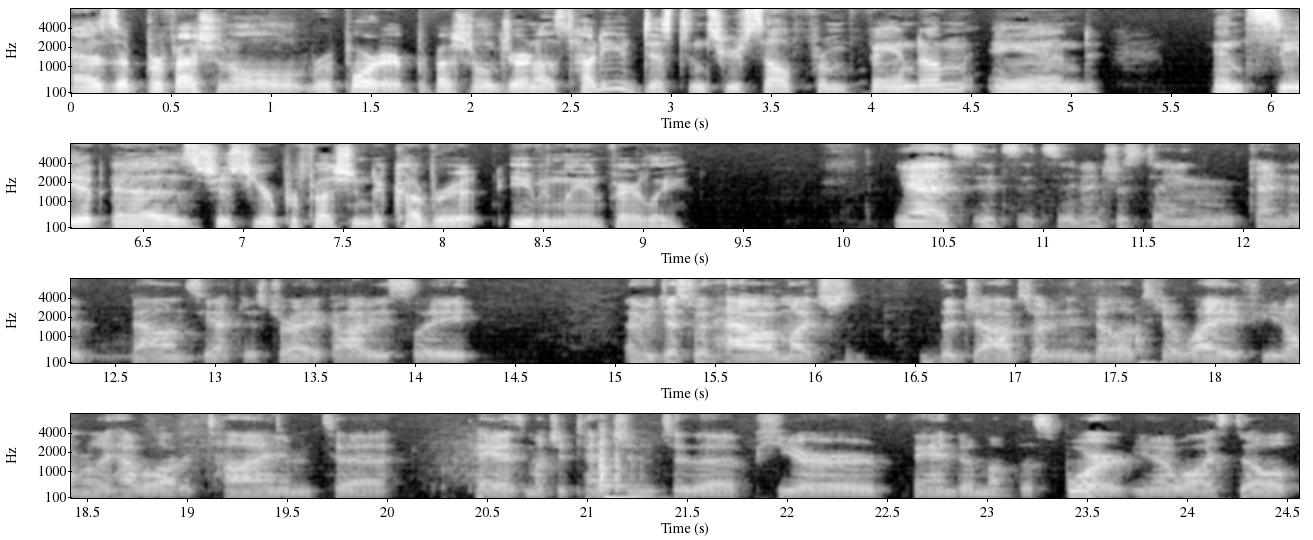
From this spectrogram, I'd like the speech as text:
as a professional reporter, professional journalist, how do you distance yourself from fandom and and see it as just your profession to cover it evenly and fairly? Yeah, it's it's it's an interesting kind of balance you have to strike. Obviously, I mean, just with how much the job sort of envelops your life, you don't really have a lot of time to pay as much attention to the pure fandom of the sport. You know, while I still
